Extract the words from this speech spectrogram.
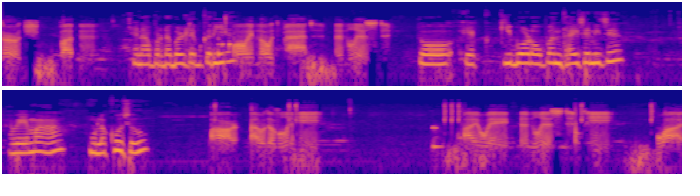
Search. Button. એના ઉપર ડબલ ટેપ કરીએ Oi Notepad. and list. તો એક કીબોર્ડ ઓપન થાય છે નીચે હવે એમાં હું લખું છું R. Out of list. E. Highway. and list. T. Y.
